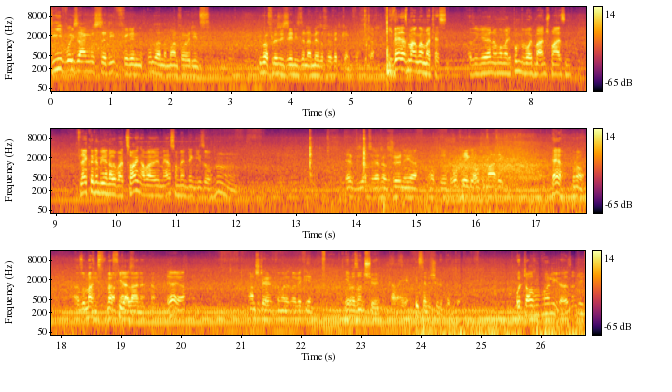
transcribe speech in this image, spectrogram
Die, wo ich sagen müsste, die für den unseren normalen Feuerwehrdienst überflüssig sind, die sind dann mehr so für Wettkämpfe gedacht. Ich werde das mal irgendwann mal testen. Also wir werden irgendwann mal die Pumpe bei euch mal anschmeißen. Vielleicht könnt ihr mich ja noch überzeugen, aber im ersten Moment denke ich so, hm, Ja, wie gesagt, der hat das Schöne hier auf die Druckregelautomatik. ja, genau. Also macht, macht macht viel alles. alleine. Ja. Ja, ja. Anstellen kann man das mal weggehen. Ja, aber sonst schön. Aber ey, ist ja eine schöne Pumpe. Und 1500 Liter, das ist natürlich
